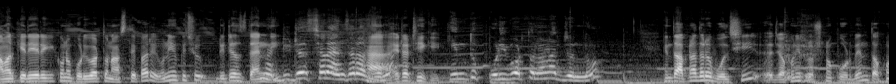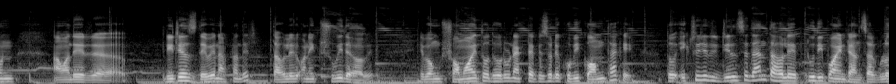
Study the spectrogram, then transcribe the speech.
আমার কেরিয়ারে কি কোনো পরিবর্তন আসতে পারে? উনিও কিছু ডিটেলস দেননি। ডিটেলস ছাড়া অ্যান্সার আসবে হ্যাঁ না। এটা ঠিকই। কিন্তু পরিবর্তন আনার জন্য কিন্তু আপনাদেরও বলছি যখনই প্রশ্ন করবেন তখন আমাদের ডিটেলস দেবেন আপনাদের তাহলে অনেক সুবিধা হবে। এবং সময় তো ধরুন একটা এপিসোডে খুবই কম থাকে তো একটু যদি ডিটেলসে দেন তাহলে টু দি পয়েন্ট অ্যান্সারগুলো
